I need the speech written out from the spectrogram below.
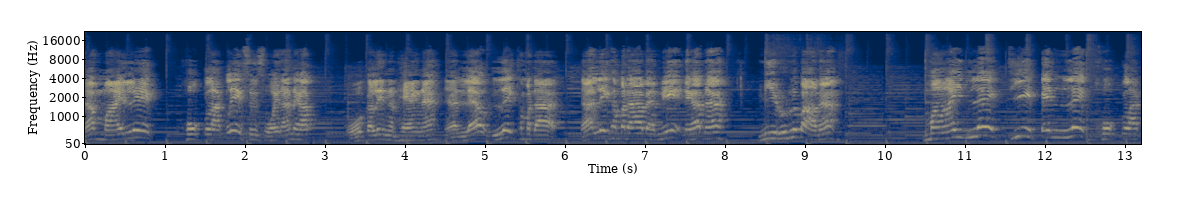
นะหมายเลข 6 หลักเลขสวยๆนั้นนะครับ โอ้ก็เล่นกันแพงนะนะแล้วเลขธรรมดานะเลขธรรมดาแบบนี้นะครับนะ มีรุ้นหรือเปล่านะ หมายเลขที่เป็นเลข6หลัก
